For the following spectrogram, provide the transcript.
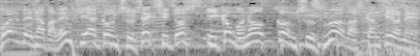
Vuelven a Valencia con sus éxitos y, como no, con sus nuevas canciones.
